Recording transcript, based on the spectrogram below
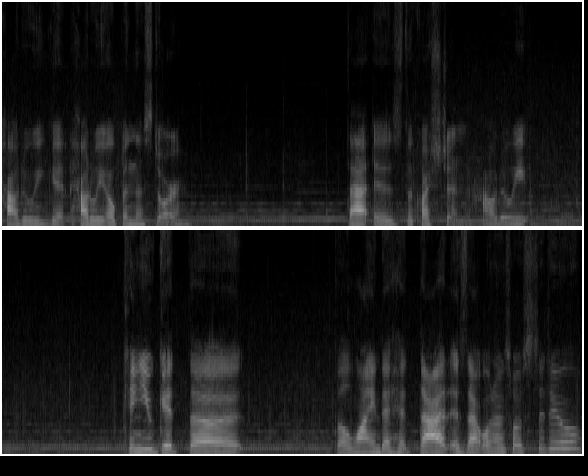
How do we get how do we open this door? That is the question. How do we Can you get the the line to hit that? Is that what I'm supposed to do?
